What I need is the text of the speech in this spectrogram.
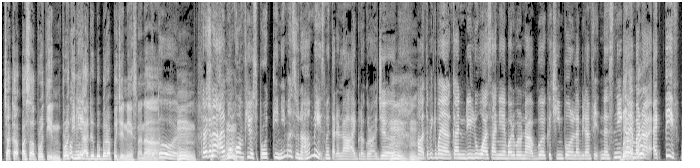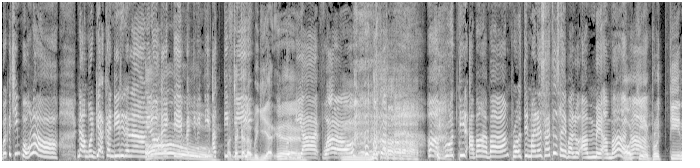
cakap pasal protein. Protein okay. ni ada beberapa jenis, Nana. Betul Hmm. Kadang-kadang So, I pun hmm. confused Protein ni maksud nak ambil Sebenarnya tak adalah I gurau-gurau je Hmm, hmm. ha, Tapi kebanyakan di luar sana Yang baru-baru nak berkecimpung Dalam bidang fitness ni kan Yang Berapa? baru nak aktif Berkecimpung lah Nak bergiatkan diri dalam You know Oh. aktif Aktiviti aktif Ah, ni Cakaplah bergiat kan. Bergiat Wow ha, Protein Abang-abang Protein mana satu Saya baru ambil abang Okay, ha. protein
